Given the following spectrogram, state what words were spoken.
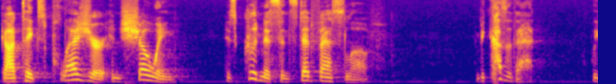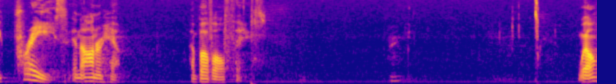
God takes pleasure in showing his goodness and steadfast love. And because of that, we praise and honor him above all things. Well,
